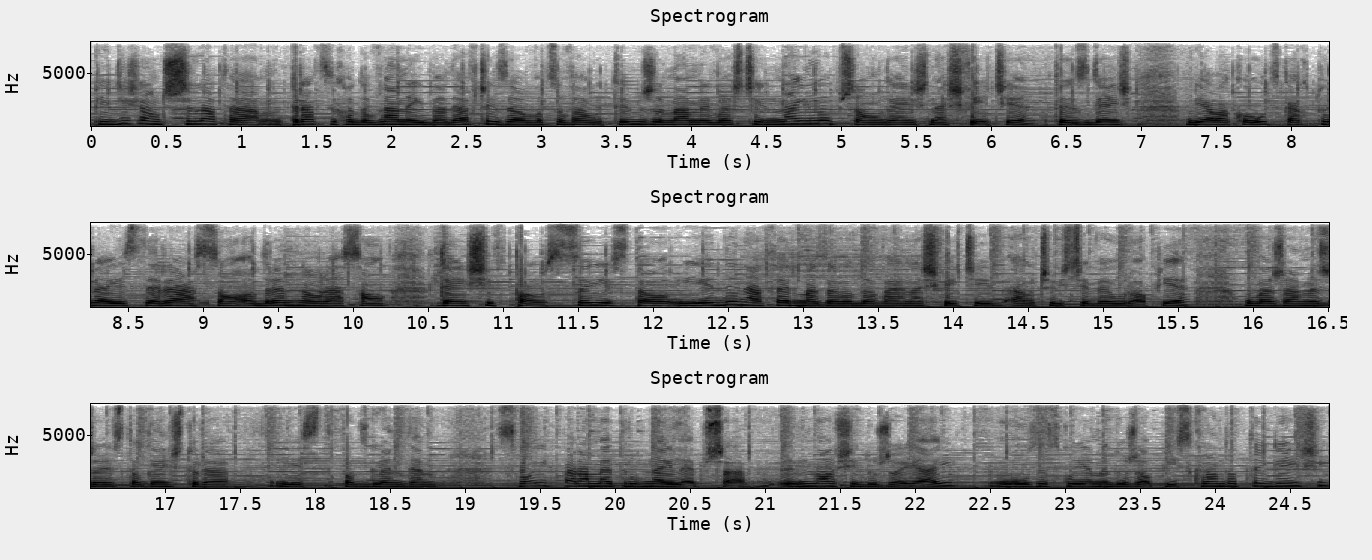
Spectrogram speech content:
53 lata pracy hodowlanej i badawczej zaowocowały tym, że mamy właściwie najlepszą gęś na świecie. To jest gęś biała kołucka, która jest rasą, odrębną rasą gęsi w Polsce. Jest to jedyna ferma zarodowa na świecie, a oczywiście w Europie. Uważamy, że jest to gęś, która jest pod względem swoich parametrów najlepsza. Nosi dużo jaj, uzyskujemy dużo piskląt od tej gęsi.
